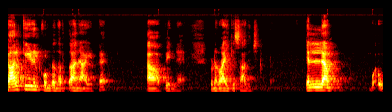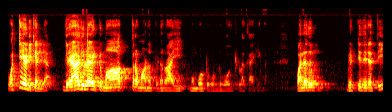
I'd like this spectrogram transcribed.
കാൽ കീഴിൽ കൊണ്ട് നിർത്താനായിട്ട് പിന്നെ പിണറായിക്ക് സാധിച്ചിട്ടുണ്ട്. എല്ലാം ഒറ്റയടിക്കല്ല ഗ്രാജുവലായിട്ട് മാത്രമാണ് പിണറായി മുമ്പോട്ട് കൊണ്ടുപോയിട്ടുള്ള കാര്യങ്ങൾ. പലതും വെട്ടിനിരത്തി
